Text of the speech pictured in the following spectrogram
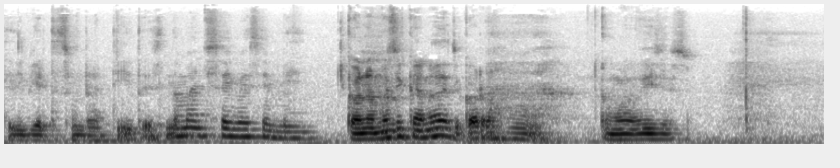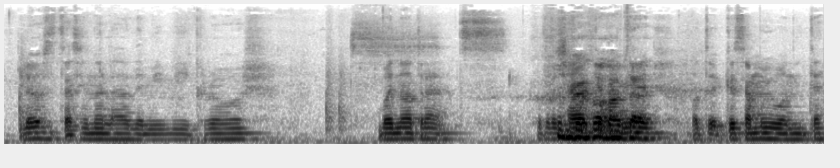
te diviertes un ratito, y dices, no manches, ahí va ese men. Con la música, ¿no? De tu carro. Ajá. Como dices. Luego se estaciona al lado de mí mi crush. Bueno, otra. Otra chava que, otra que está muy bonita.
